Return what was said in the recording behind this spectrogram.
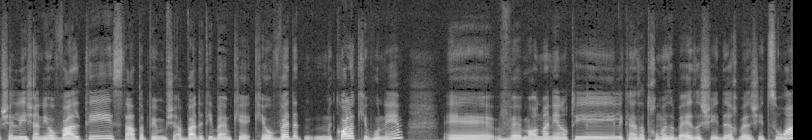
שלי שאני הובלתי, סטארט-אפים שעבדתי בהם כ- כעובדת, מכל הכיוונים. Uh, ומאוד מעניין אותי להיכנס לתחום הזה באיזושהי דרך, באיזושהי צורה.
